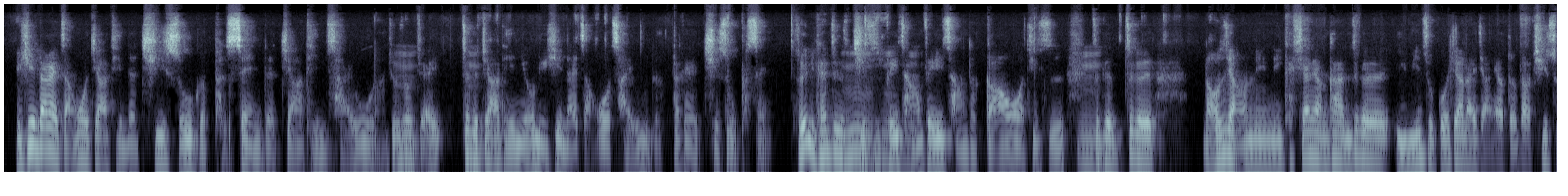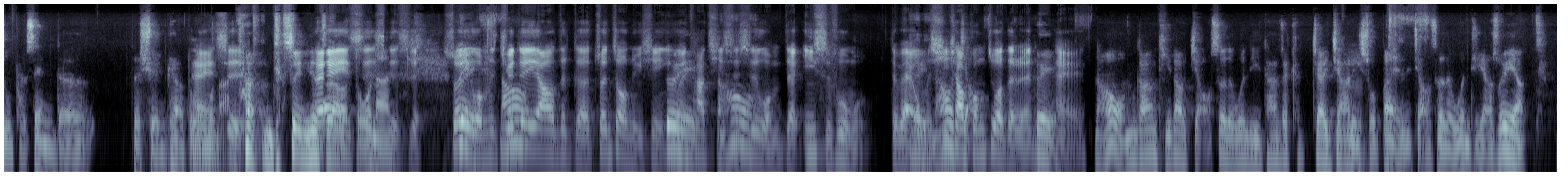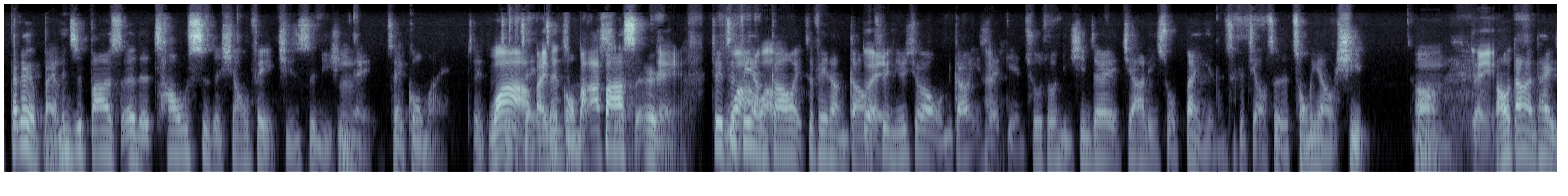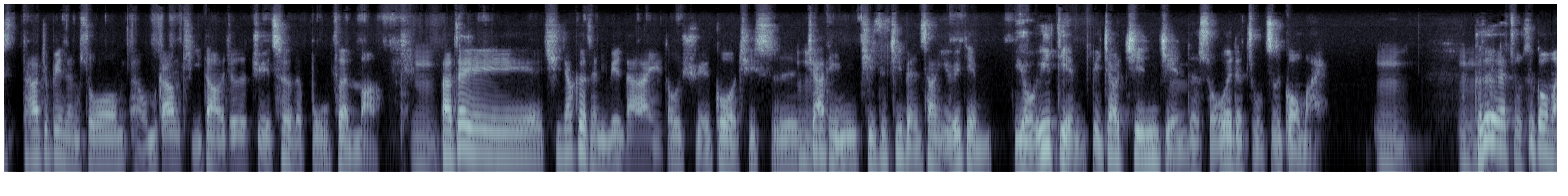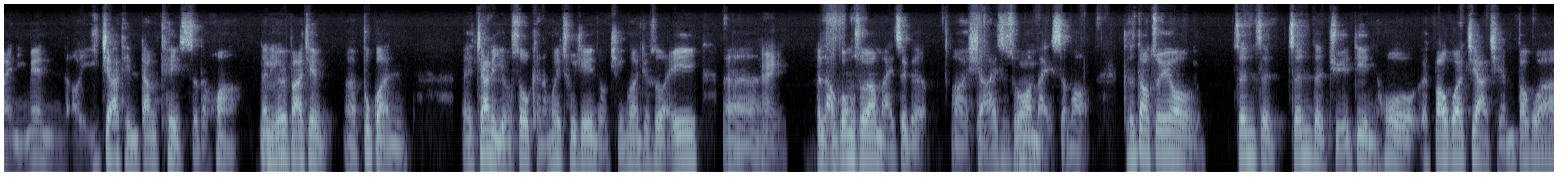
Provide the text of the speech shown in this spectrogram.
女性大概掌握家庭的七十五个 percent 的家庭财务了，就是说哎这个家庭由女性来掌握财务的大概七十五 percent，所以你看这个其实非常非常的高哦。其实这个这个。老实讲，你你想想看，这个以民主国家来讲，要得到七十五 percent 的的选票多么难，所以你就知道多难。是是是，所以我们绝对要这个尊重女性，因为她其实是我们的衣食父母。对不对？我们行销工作的人，对。然后我们刚刚提到角色的问题，她在在家里所扮演的角色的问题啊，所以啊，大概有百分之八十二的超市的消费其实是女性在在购买，在在在购买八十二，所以这非常高哎，这非常高。所以你就希望我们刚刚一直在点出说，女性在家里所扮演的这个角色的重要性。啊，对，然后当然他也他就变成说，呃，我们刚刚提到就是决策的部分嘛，嗯，那在其他课程里面大家也都学过，其实家庭其实基本上有一点有一点比较精简的所谓的组织购买，嗯，可是，在组织购买里面，呃，以家庭当 case 的话，那你会发现，呃，不管，呃，家里有时候可能会出现一种情况，就是说，哎，呃，老公说要买这个，啊，小孩子说要买什么，可是到最后。真正真的决定或包括价钱，包括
